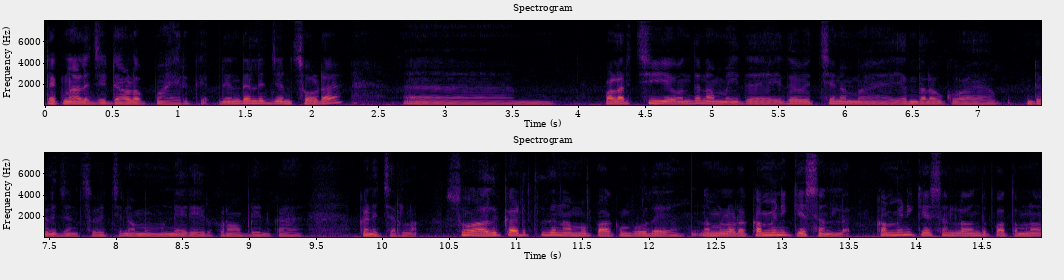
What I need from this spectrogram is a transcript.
டெக்னாலஜி டெவலப் ஆகிருக்கு இன்டெலிஜென்ஸோட வளர்ச்சியை வந்து நம்ம இதை இதை வச்சு நம்ம எந்த அளவுக்கு இன்டெலிஜென்ஸை வச்சு நம்ம முன்னேறி இருக்கிறோம் அப்படின்னு க கணிச்சிடலாம் ஸோ அதுக்கு அடுத்தது நம்ம பார்க்கும்போது நம்மளோட கம்யூனிகேஷனில் கம்யூனிகேஷனில் வந்து பார்த்தோம்னா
